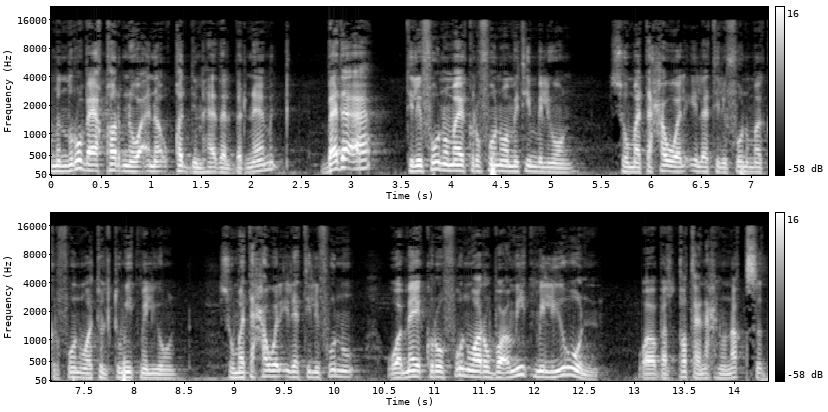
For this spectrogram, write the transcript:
من ربع قرن وأنا أقدم هذا البرنامج. بدأ تليفون وميكروفون و200 مليون ثم تحول إلى تليفون وميكروفون و300 مليون ثم تحول إلى تليفون وميكروفون و400 مليون. وبالقطع نحن نقصد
